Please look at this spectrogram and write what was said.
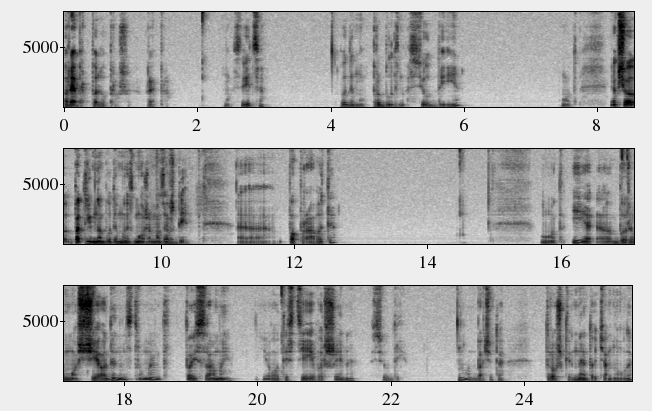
Ребра, перепрошую, ребра. Ось звідси. Ведемо приблизно сюди. От. Якщо потрібно буде, ми зможемо завжди е, поправити. От. І е, беремо ще один інструмент, той самий. І от із цієї вершини сюди. Ну, от бачите, трошки не дотягнули.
